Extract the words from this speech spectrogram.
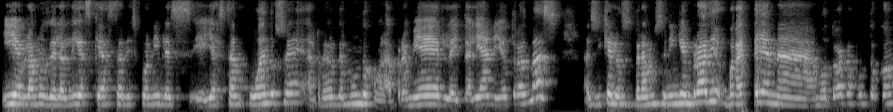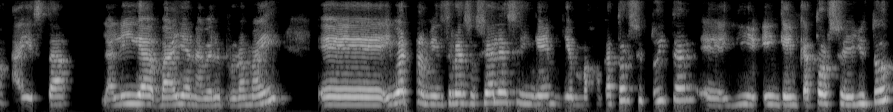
Y hablamos de las ligas que ya están disponibles, eh, ya están jugándose alrededor del mundo, como la Premier, la italiana y otras más, así que los esperamos en In-Game Radio, vayan a motovaca.com, ahí está la liga, vayan a ver el programa ahí. Eh, y bueno, mis redes sociales, ingame-14 Twitter, eh, ingame14 YouTube,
